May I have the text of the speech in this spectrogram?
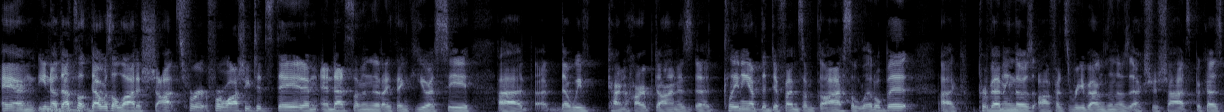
and you know mm-hmm. that's a, that was a lot of shots for for Washington State, and, and that's something that I think USC uh, that we've kind of harped on is uh, cleaning up the defensive glass a little bit, uh, preventing those offensive rebounds and those extra shots because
